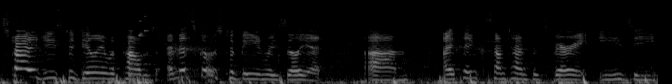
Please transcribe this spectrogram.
strategies to dealing with problems, and this goes to being resilient. Um, I think sometimes it's very easy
